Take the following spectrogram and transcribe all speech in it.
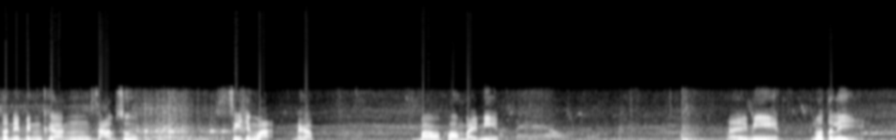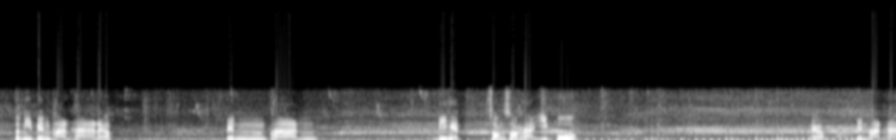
ตัวนี้เป็นเครื่อง 3 สูบ4จังหวะนะครับพร้อมใบมีด ใบมีดโรตารี่ ตัวนี้เป็นผานหานะครับ เป็นผาน DH 225 EPO นะครับเป็นผานหา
